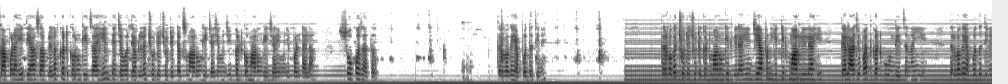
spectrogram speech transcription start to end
कापड आहे ते असं आपल्याला कट करून घ्यायचं आहे त्याच्यावरती आपल्याला छोटे छोटे टक्स मारून घ्यायचे असे म्हणजे कटक मारून घ्यायचे आहे म्हणजे पलटायला सोपं जातं. तर बघा या पद्धतीने. तर बघा छोटे छोटे कट मारून घेतलेले आहे जी आपण ही टीप मारलेली आहे त्याला अजिबात कट होऊन द्यायचं नाहीये. तर बघा या पद्धतीने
